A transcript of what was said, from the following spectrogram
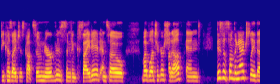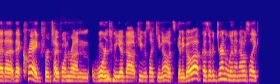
because I just got so nervous and excited. And so my blood sugar shot up. And this is something actually that, uh, that Craig from Type 1 Run warned me about. He was like, you know, it's going to go up because of adrenaline. And I was like,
